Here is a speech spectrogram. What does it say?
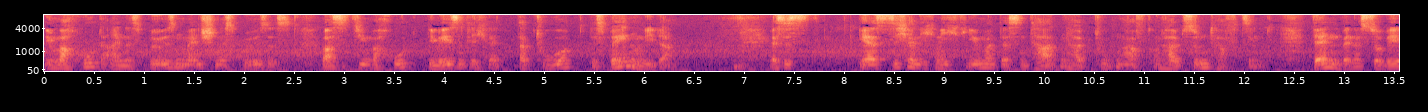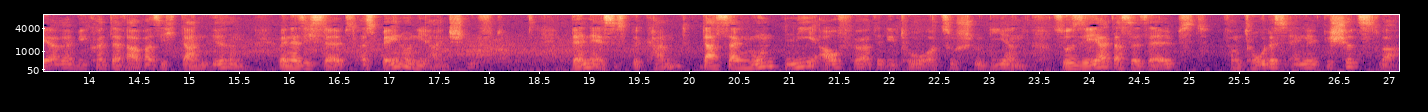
Die Mahut eines bösen Menschen ist Böses. Was ist die Mahut, die wesentliche Natur des Benoni dann? Es ist er ist sicherlich nicht jemand, dessen Taten halb tugendhaft und halb sündhaft sind. Denn wenn es so wäre, wie könnte Rabba sich dann irren, wenn er sich selbst als Benoni einstuft? Denn es ist bekannt, dass sein Mund nie aufhörte, die Tora zu studieren, so sehr, dass er selbst vom Todesengel geschützt war,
